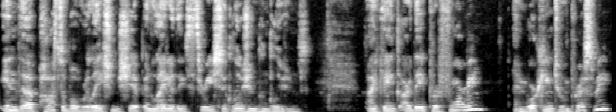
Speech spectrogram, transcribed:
in the possible relationship in light of these three seclusion conclusions. I think, are they performing and working to impress me?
